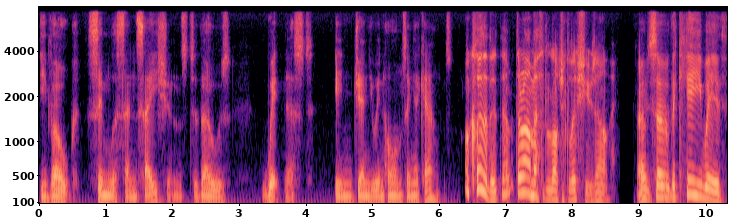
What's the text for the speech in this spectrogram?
evoke similar sensations to those witnessed in genuine haunting accounts. Well, clearly there, are methodological issues, aren't there? Um, so the key with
